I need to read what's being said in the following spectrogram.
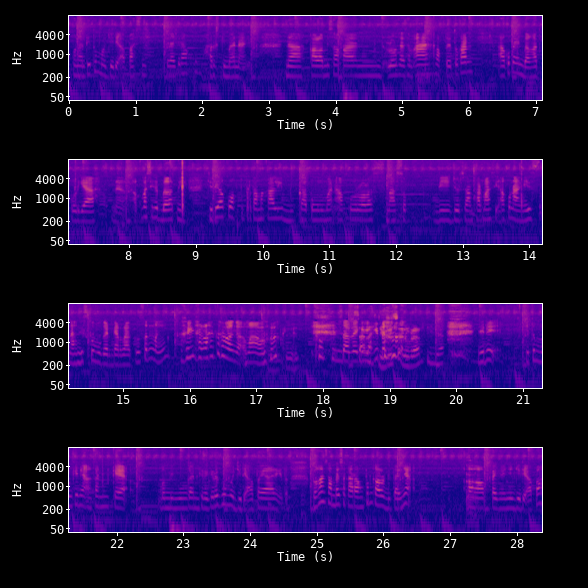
aku nanti tuh mau jadi apa sih? Kira-kira aku harus gimana gitu. Nah kalau misalkan lulus SMA waktu itu kan aku pengen banget kuliah. Nah aku masih inget banget nih. Jadi aku waktu pertama kali buka pengumuman aku lolos masuk di jurusan farmasi aku nangis. Nangisku bukan karena aku seneng tapi karena aku emang nggak mau. Sampai kayak salah gitu. jurusan berarti ya. Jadi itu mungkin yang akan kayak membingungkan kira-kira gue mau jadi apa ya gitu. Bahkan sampai sekarang pun kalau ditanya eh, pengennya jadi apa?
